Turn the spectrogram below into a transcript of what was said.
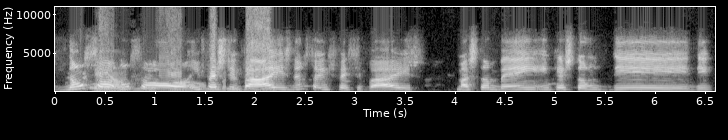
Não só, É, não o só festival em no festivais, não só em festivais, mas também em questão de, de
